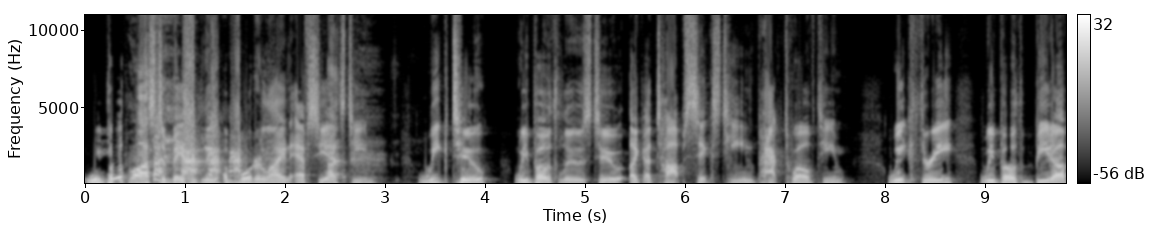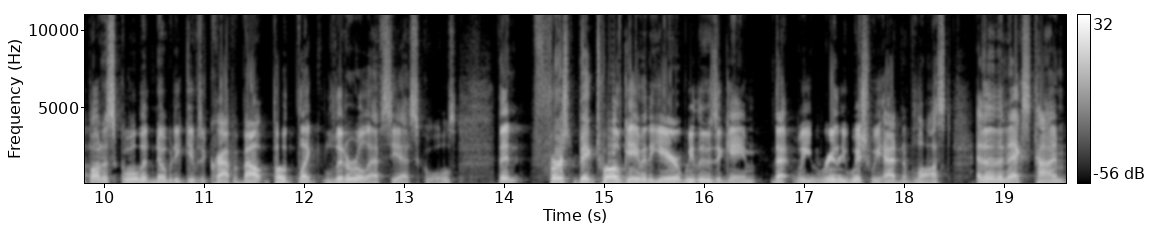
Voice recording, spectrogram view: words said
we both lost to basically a borderline FCS team. Week two, we both lose to like a top sixteen Pac-12 team. Week three, we both beat up on a school that nobody gives a crap about, both like literal FCS schools. Then, first Big 12 game of the year, we lose a game that we really wish we hadn't have lost. And then the next time,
